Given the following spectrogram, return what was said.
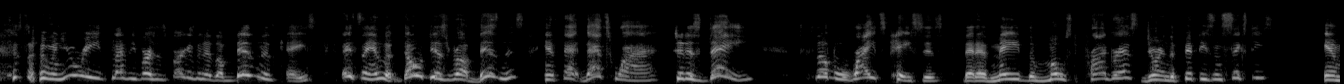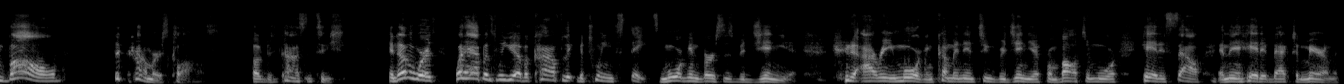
so when you read Plessy versus Ferguson as a business case, they're saying, look, don't disrupt business. In fact, that's why to this day, civil rights cases that have made the most progress during the 50s and 60s involved the Commerce Clause of the Constitution. In other words, what happens when you have a conflict between states, Morgan versus Virginia, Irene Morgan coming into Virginia from Baltimore, headed south, and then headed back to Maryland,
